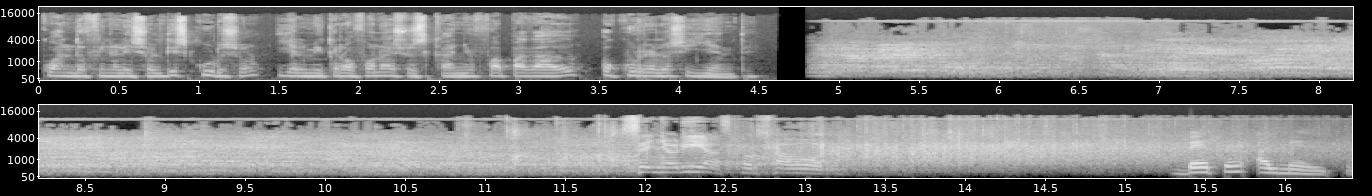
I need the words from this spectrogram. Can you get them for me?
Cuando finalizó el discurso y el micrófono de su escaño fue apagado, ocurrió lo siguiente. Señorías, por favor. Vete al médico.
